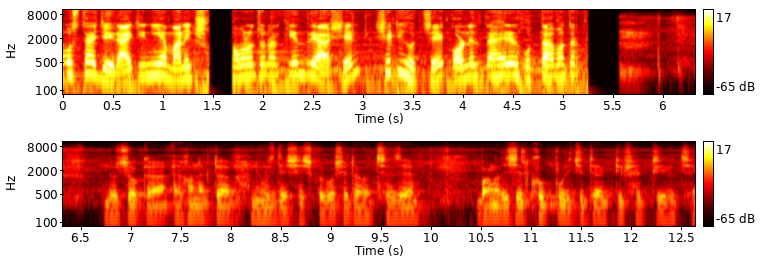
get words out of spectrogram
অবস্থায় যে রায়টি নিয়ে মানিক সমালোচনার কেন্দ্রে আসেন, সেটি হচ্ছে কর্নেল তাহেরের হত্যা মাতার দর্শক এখন একটা নিউজ দিয়ে শেষ করব। সেটা হচ্ছে যে বাংলাদেশের খুব পরিচিত একটি ফ্যাক্টরি হচ্ছে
